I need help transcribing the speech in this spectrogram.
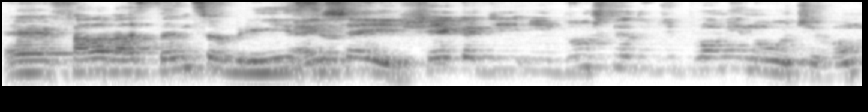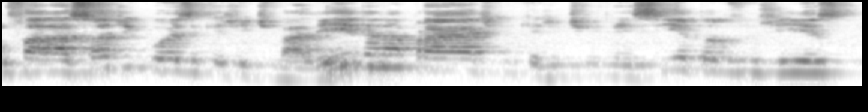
é, fala bastante sobre isso. É isso aí. Chega de indústria do diploma inútil. Vamos falar só de coisa que a gente valida na prática, que a gente vivencia todos os dias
